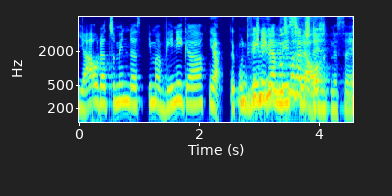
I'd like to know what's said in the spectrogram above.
Ja, oder zumindest immer weniger ja, und weniger halt Missverständnisse.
